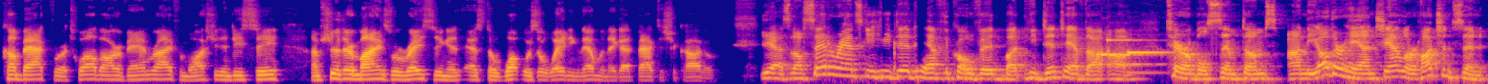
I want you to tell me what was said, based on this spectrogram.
come back for a 12 hour van ride from Washington, D.C. I'm sure their minds were racing as, to what was awaiting them when they got back to Chicago. Yes. Now, Satoransky, he did have the COVID, but he didn't have the um, terrible symptoms. On the other hand, Chandler Hutchison,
